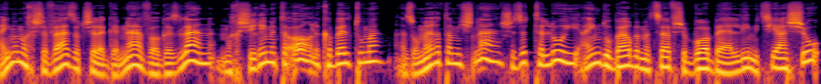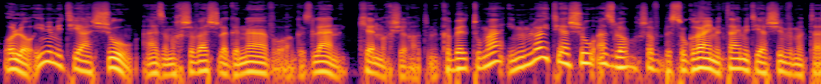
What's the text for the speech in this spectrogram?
האם המחשבה הזאת של הגנב או הגזלן מכשירים את האור לקבל טומאה? אז אומרת המשנה שזה תלוי האם מדובר במצב שבו הבעלים התייאשו או לא. אם הם התייאשו, אז המחשבה של הגנב או הגזלן כן מכשירה אותם לקבל טומאה, אם הם לא התייאשו, אז לא. עכשיו, בסוגריים, מתי מתייאשים ומתי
